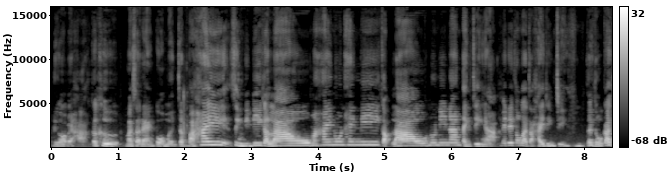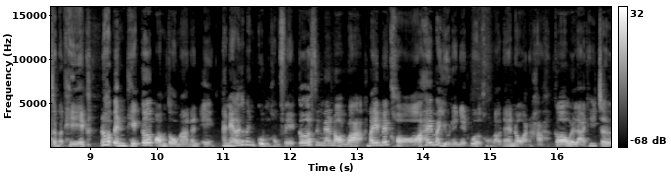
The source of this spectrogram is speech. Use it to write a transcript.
นึกออกไหมคะ ก็คือมาแสดงตัวเหมือนจะมาให้สิ่งดีๆกับเรา มาให้นู่นให้นี่กับเรานู่นนี่นั่นแต่จริงอะ่ะไม่ได้ต้องการจะให้จริง ๆ แต่ต้องการจะมา take แล้วเป็น taker ปลอมตัวมานั่นเอง อันนี้ก็จะเป็นกลุ่มของ faker ซึ่งแน่นอนว่าไม่ไม่ขอให้มาอยู่ใน network ของเราแน่นอนนะคะก็เวลาที่เจอ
